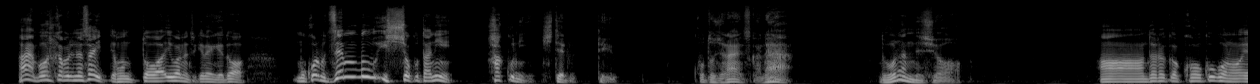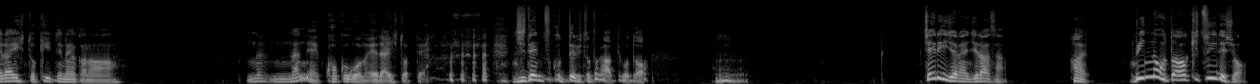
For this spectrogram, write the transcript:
「はい帽子かぶりなさい」って本当は言わないといけないけどもうこれも全部一緒くたに白にしてるっていうことじゃないですかね。どうなんでしょう？あー誰か国語の偉い人聞いてないかな？ななんね国語の偉い人って？辞典作ってる人とかってこと、うん、チェリーじゃないジラーさん。はい。瓶の蓋はきついでしょ？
